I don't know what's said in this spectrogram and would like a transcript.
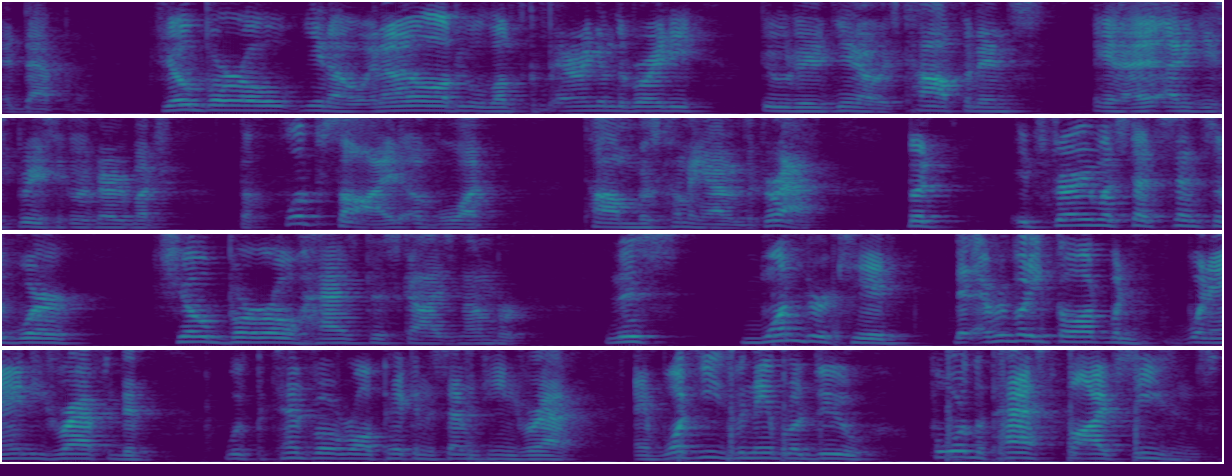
at that point. Joe Burrow, you know, and I know a lot of people love comparing him to Brady due to, you know, his confidence. Again, I, I think he's basically very much the flip side of what Tom was coming out of the draft. But it's very much that sense of where Joe Burrow has this guy's number. This wonder kid that everybody thought when, when Andy drafted him with the 10th overall pick in the 17 draft, and what he's been able to do for the past five seasons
